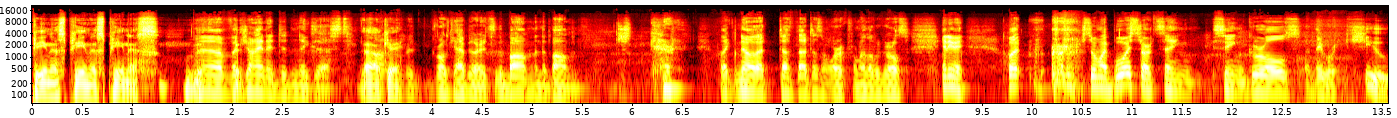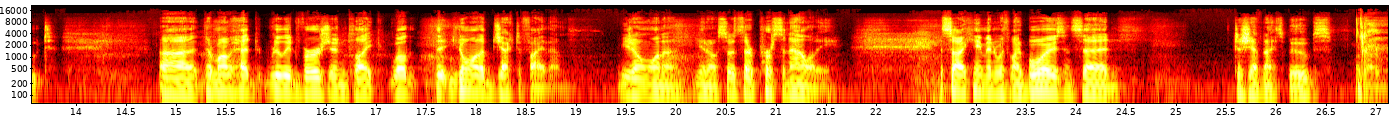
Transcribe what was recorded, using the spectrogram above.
Penis, penis, penis. uh, vagina didn't exist. It's Okay. vocabulary. It's the bum and the bum. Like no, that that doesn't work for my little girls. Anyway, but so my boys started seeing seeing girls and they were cute. Uh, their mom had really aversion to like, well, that you don't want to objectify them. You don't want to, you know. So it's their personality. And so I came in with my boys and said, "Does she have nice boobs? What about her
